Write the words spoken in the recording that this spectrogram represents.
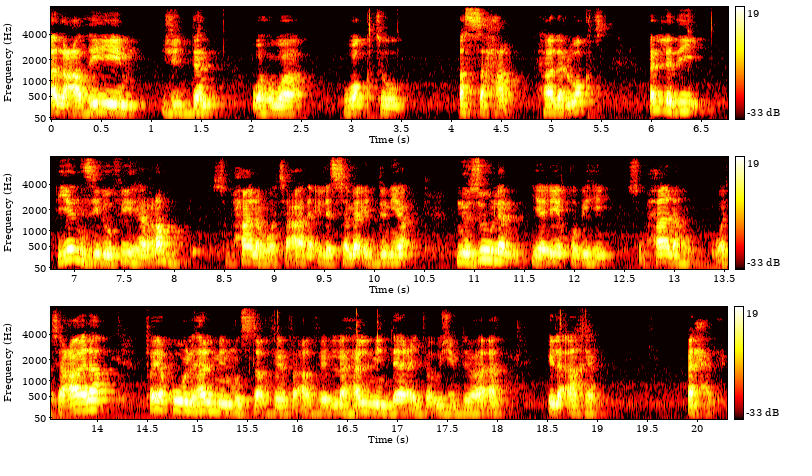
العظيم جدا وهو وقت السحر هذا الوقت الذي ينزل فيه الرب سبحانه وتعالى إلى السماء الدنيا نزولا يليق به سبحانه وتعالى فيقول هل من مستغفر فأغفر له هل من داع فأجيب دعاءه؟ إلى آخر الحديث.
